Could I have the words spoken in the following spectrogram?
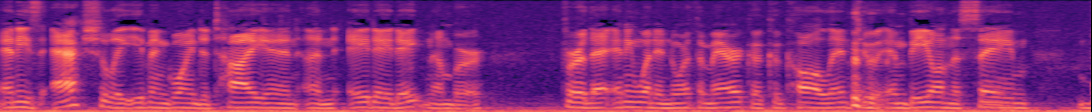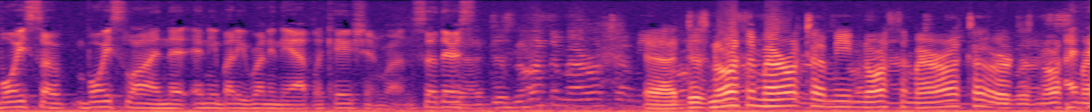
and he's actually even going to tie in an 888 number for that anyone in North America could call into and be on the same voice of, voice line that anybody running the application runs. So there's Does North America mean Yeah, does North America mean North America or does North America? I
